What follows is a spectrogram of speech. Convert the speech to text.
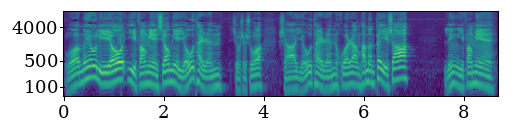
我没有理由一方面消灭犹太人，就是说。杀犹太人或让他们被杀，另一方面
